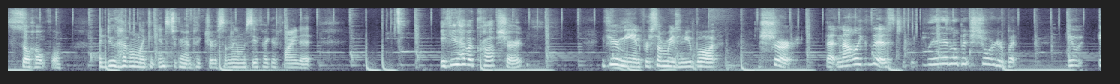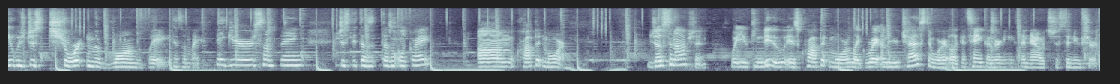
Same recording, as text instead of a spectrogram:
So helpful. I do have on like an Instagram picture or something. I'm gonna see if I could find it. If you have a crop shirt, if you're me and for some reason you bought a shirt that not like this, a little bit shorter, but it, it was just short in the wrong way because of my figure or something. Just, it doesn't, doesn't look right. Um, crop it more. Just an option. What you can do is crop it more like right under your chest and wear it like a tank underneath and now it's just a new shirt.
